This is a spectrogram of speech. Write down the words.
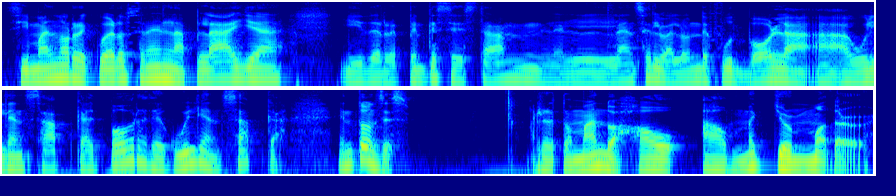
si mal no recuerdo, están en la playa y de repente se está, le lanza el balón de fútbol a, William Sapka, el pobre de William Sapka. Entonces, retomando a How I Met Your Mother,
